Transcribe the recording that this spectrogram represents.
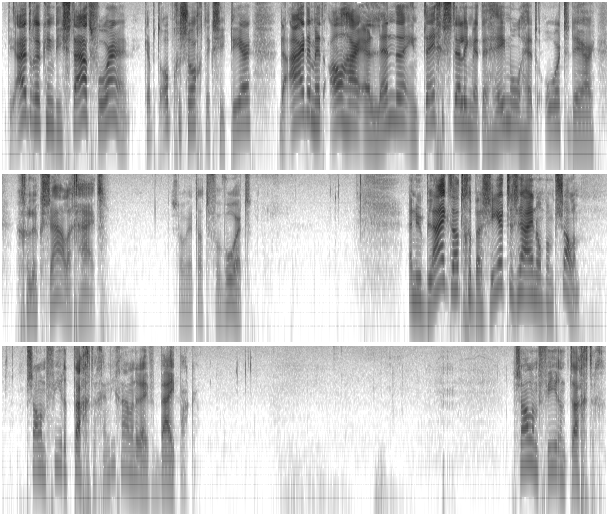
die uitdrukking die staat voor, ik heb het opgezocht, ik citeer, de aarde met al haar ellende in tegenstelling met de hemel het oord der gelukzaligheid. Zo werd dat verwoord. En nu blijkt dat gebaseerd te zijn op een psalm. Psalm 84, en die gaan we er even bij pakken. Psalm 84.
